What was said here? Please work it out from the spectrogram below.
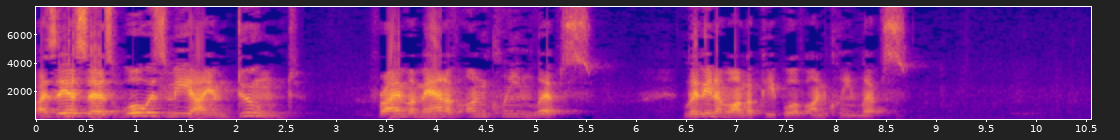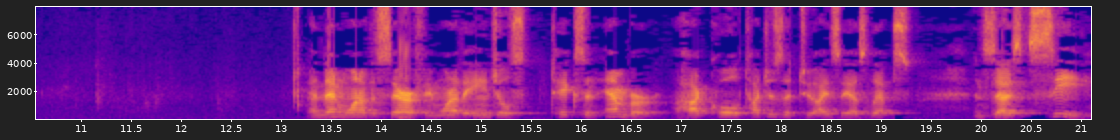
Isaiah says, Woe is me, I am doomed, for I am a man of unclean lips living among a people of unclean lips. And then one of the seraphim, one of the angels, takes an ember, a hot coal, touches it to Isaiah's lips, and says, See.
